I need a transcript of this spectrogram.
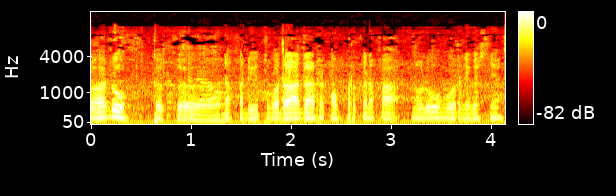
Aduh, teke nak itu padahal ada rekomper kena kak nuluhur nih guysnya.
